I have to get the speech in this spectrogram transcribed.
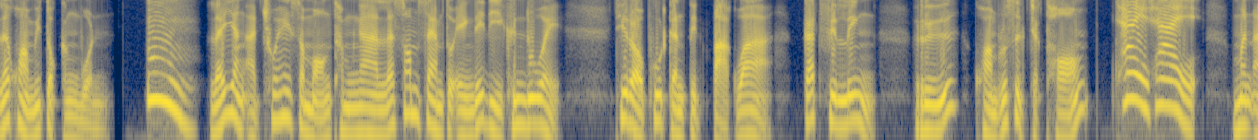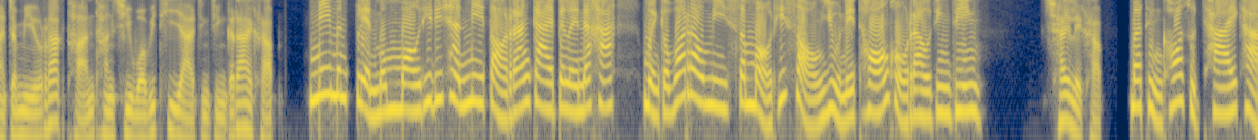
และความวิตกกังวล อืม และยังอาจช่วยให้สมองทำงานและซ่อมแซมตัวเองได้ดีขึ้นด้วย ที่เราพูดกันติดปากว่า gut feeling หรือความรู้สึกจากท้อง ใช่ใช่ มันอาจจะมีรากฐานทางชีววิทยาจริง ๆ ก็ได้ครับ นี่มันเปลี่ยนมุมมองที่ดิฉันมีต่อร่างกายไปเลยนะคะ เหมือนกับว่าเรามีสมองที่สองอยู่ในท้องของเราจริงใช่เลยครับๆ มาถึงข้อสุดท้ายค่ะ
